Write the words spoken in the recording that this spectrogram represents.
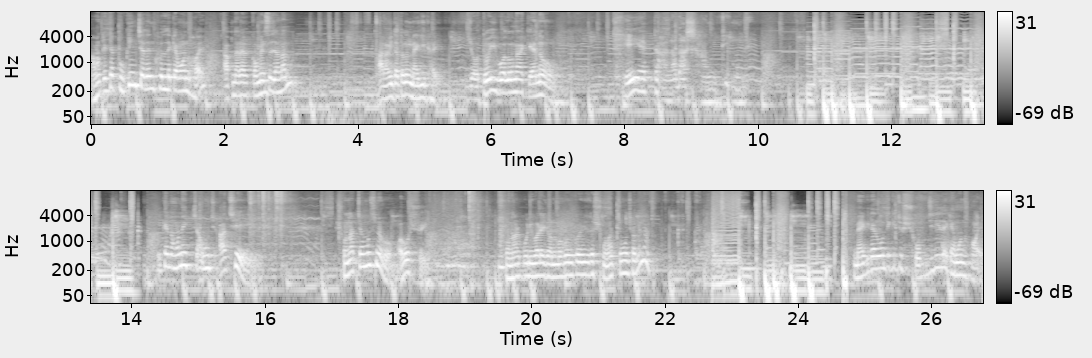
আমাকে একটা কুকিং চ্যালেঞ্জ খুললে কেমন হয়? আপনারা কমেন্টসে জানান। আর আমি ততক্ষণ ম্যাগি খাই। যতই বলো না কেন, খেয়ে একটা আলাদা শান্তি মনে। এখানে অনেক চামচ আছে। সোনার চামচ নেব? অবশ্যই। সোনার পরিবারে জন্মগ্রহণ করে তো সোনার চামচ হবে না? ম্যাগিটার মধ্যে কিছু সবজি দিলে কেমন হয়?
